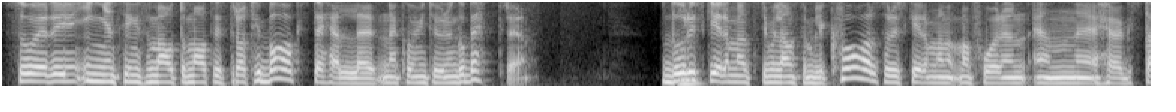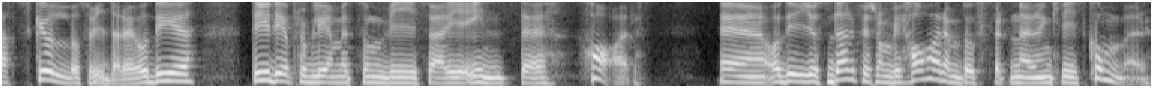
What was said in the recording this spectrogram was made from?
så är det ingenting som automatiskt drar tillbaka det heller när konjunkturen går bättre. Så då mm. riskerar man att stimulansen blir kvar, så riskerar man att man får en, en hög statsskuld och så vidare. Och det, det är det problemet som vi i Sverige inte har. Eh, och det är just därför som vi har en buffert när en kris kommer.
